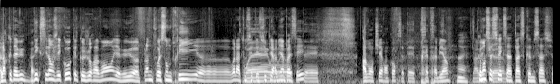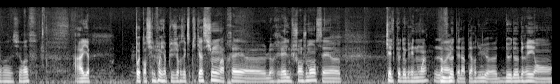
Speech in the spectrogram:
Alors que tu as vu Ouais. d'excellents échos quelques jours avant, il y avait eu euh, plein de poissons de prix, euh, voilà, tout Ouais, s'était super ouais, bien passé. Avant-hier encore, c'était très très bien. Comment ça se fait euh, que ça passe comme ça sur, euh, sur off? Ah, il y a potentiellement il y a plusieurs explications. Après, euh, le réel changement, c'est euh, quelques degrés de moins. La flotte, elle a perdu 2 degrés en,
